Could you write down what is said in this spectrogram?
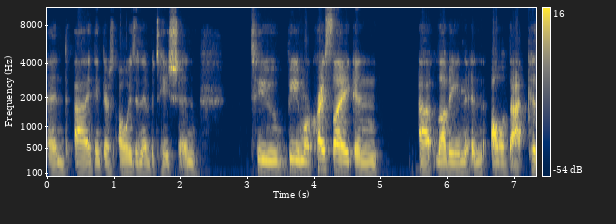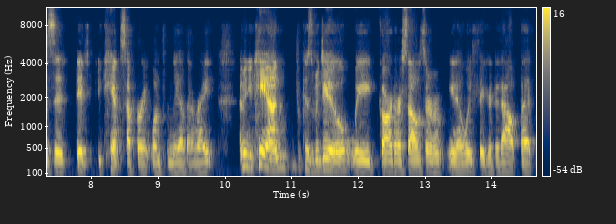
And I think there's always an invitation to be more Christ-like and uh, loving and all of that because it it you can't separate one from the other, right? I mean, you can because we do. We guard ourselves, or you know, we figured it out, but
